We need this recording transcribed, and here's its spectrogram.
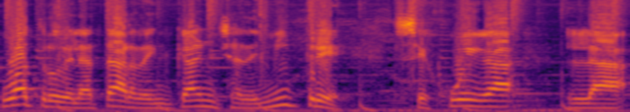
4 de la tarde en cancha de Mitre se juega la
